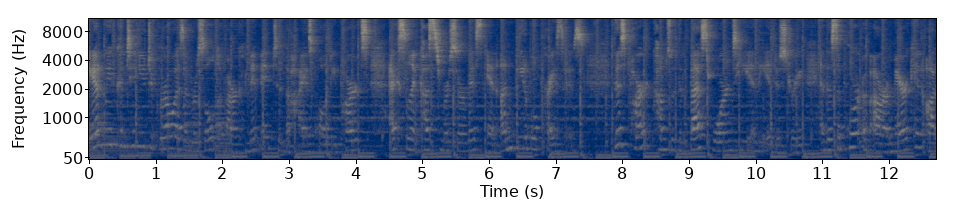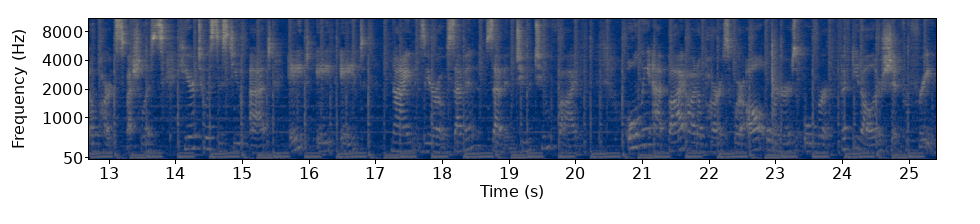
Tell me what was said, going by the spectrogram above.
and we've continued to grow as a result of our commitment to the highest quality parts, excellent customer service, and unbeatable prices. This part comes with the best warranty in the industry and the support of our American Auto Parts specialists here to assist you at 888 907 7225 only at Buy Auto Parts, where all orders over $50 ship for free.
